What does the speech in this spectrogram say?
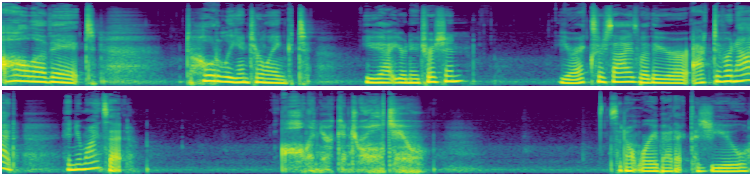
all of it totally interlinked. You got your nutrition, your exercise, whether you're active or not, and your mindset. All in your control, too. So don't worry about it because you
